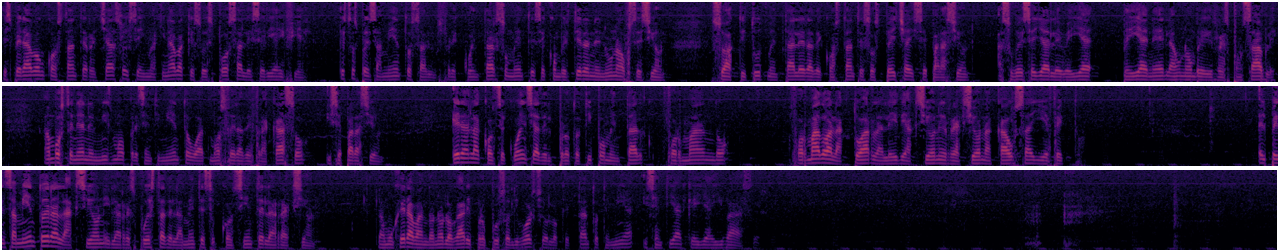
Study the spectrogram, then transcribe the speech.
Esperaba un constante rechazo y se imaginaba que su esposa le sería infiel. Estos pensamientos al frecuentar su mente se convirtieron en una obsesión. Su actitud mental era de constante sospecha y separación. A su vez ella le veía, veía en él a un hombre irresponsable, Ambos tenían el mismo presentimiento o atmósfera de fracaso y separación. Era la consecuencia del prototipo mental formando, formado al actuar la ley de acción y reacción a causa y efecto. El pensamiento era la acción y la respuesta de la mente subconsciente la reacción. La mujer abandonó el hogar y propuso el divorcio, lo que tanto temía y sentía que ella iba a hacer.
